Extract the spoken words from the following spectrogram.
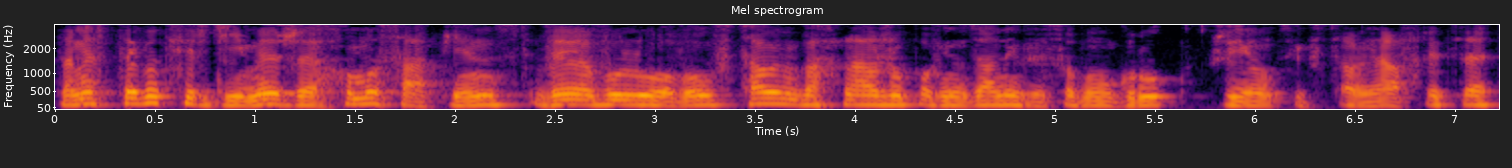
Zamiast tego twierdzimy, że Homo sapiens wyewoluował w całym wachlarzu powiązanych ze sobą grup żyjących w całej Afryce,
